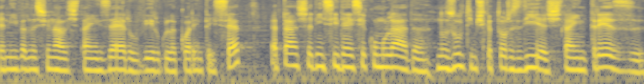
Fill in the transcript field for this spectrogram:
a nível nacional, está em 0,47. A taxa de incidência acumulada nos últimos 14 dias está em 13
